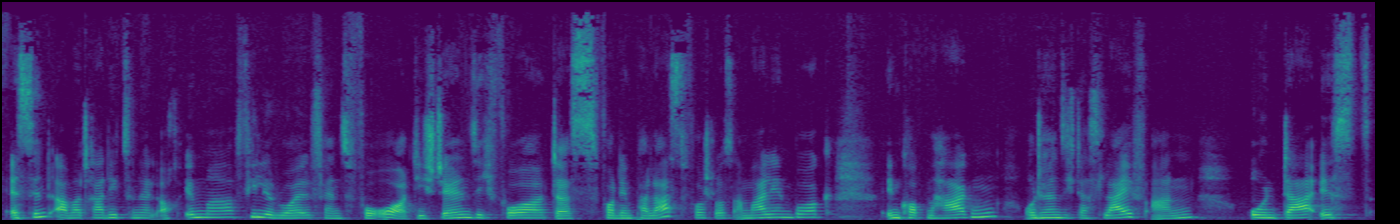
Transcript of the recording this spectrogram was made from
es sind aber traditionell auch immer viele Royal-Fans vor Ort. Die stellen sich vor, das, vor dem Palast, vor Schloss Amalienburg in Kopenhagen und hören sich das live an. Und da ist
